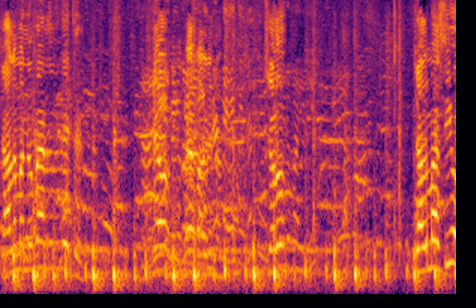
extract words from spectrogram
ਚੱਲ ਮੰਨੂ ਭੈਣ ਤੂੰ ਵੀ ਵਿੱਚ। ਲਿਆਓ ਮੈਂ ਫੜ ਲੈਣਾ ਚਲੋ। ਚੱਲ ਮਾਸੀ ਹੋ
